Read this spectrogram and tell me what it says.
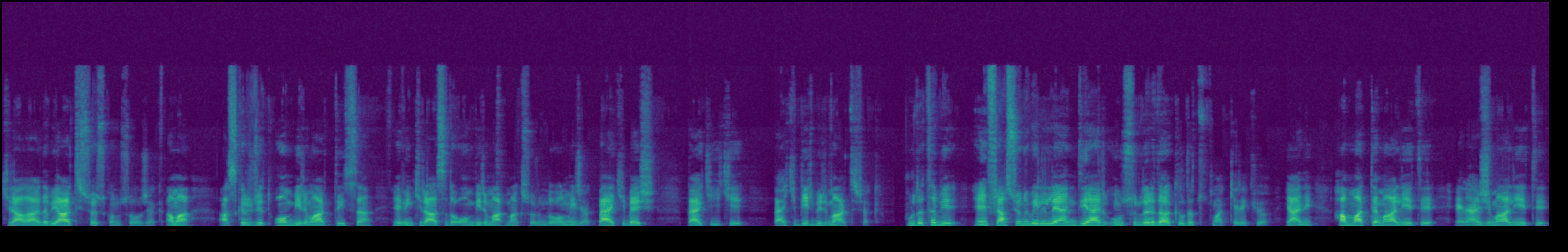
kiralarda bir artış söz konusu olacak. Ama asgari ücret 10 birim arttıysa evin kirası da 10 birim artmak zorunda olmayacak. Belki 5, belki 2, belki 1 birim artacak. Burada tabii enflasyonu belirleyen diğer unsurları da akılda tutmak gerekiyor. Yani ham madde maliyeti, enerji maliyeti,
